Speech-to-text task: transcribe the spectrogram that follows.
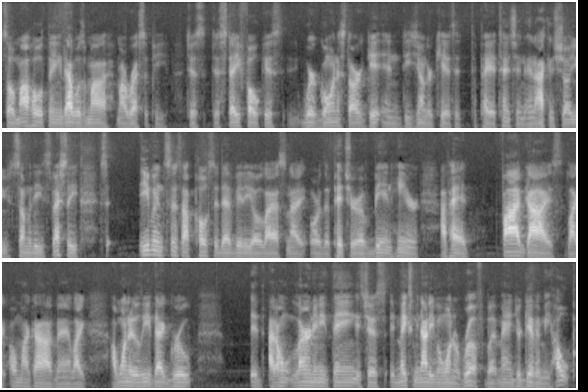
So my whole thing, that was my my recipe. Just just stay focused. We're going to start getting these younger kids to, to pay attention, and I can show you some of these, especially even since I posted that video last night or the picture of being here. I've had five guys like, oh my God, man, like I wanted to leave that group it, I don't learn anything. It's just it makes me not even want to roof. But man, you're giving me hope.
